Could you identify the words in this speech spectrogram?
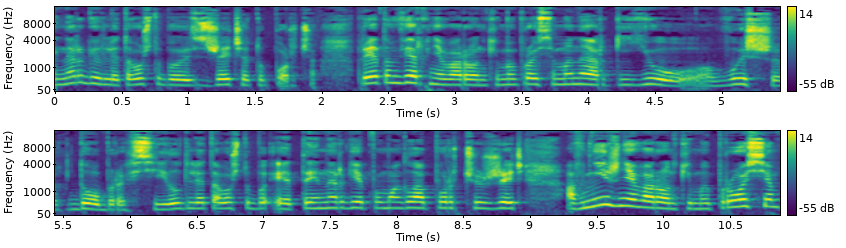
энергию для того, чтобы сжечь эту порчу. При этом в верхней воронке мы просим энергию высших добрых сил для того, чтобы эта энергия помогла порчу сжечь. А в нижней воронке мы просим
